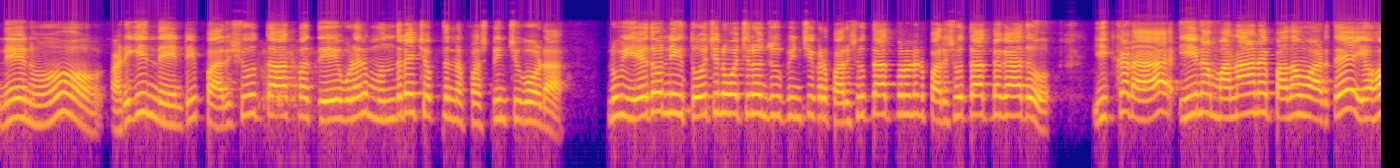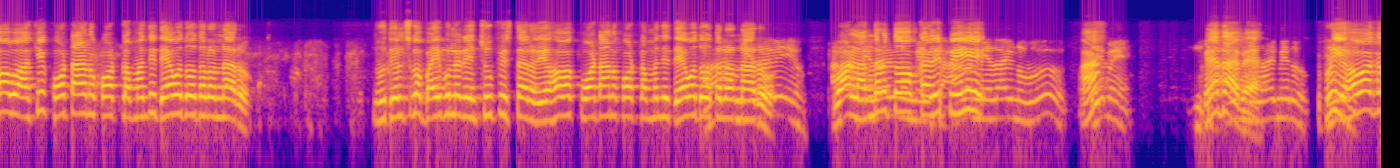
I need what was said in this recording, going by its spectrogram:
నేను అడిగింది ఏంటి పరిశుద్ధాత్మ దేవుడు అని ముందరే చెప్తున్నా ఫస్ట్ నుంచి కూడా. నువ్వు ఏదో నీకు తోచిన వచ్చిన చూపించి ఇక్కడ పరిశుద్ధాత్మ అంటే పరిశుద్ధాత్మ కాదు. ఇక్కడ ఈయన మన అనే పదం వాడితే యహోవాకి కోటాను కోట్ల మంది దేవదూతలు ఉన్నారు. నువ్వు తెలుసుకో బైబిల్లో నేను చూపిస్తాను. యహోవా కోటాను కోట్ల మంది దేవదూతలు ఉన్నారు. వాళ్ళందరితో కలిపి మేధావి ఇప్పుడు యహోవాకి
